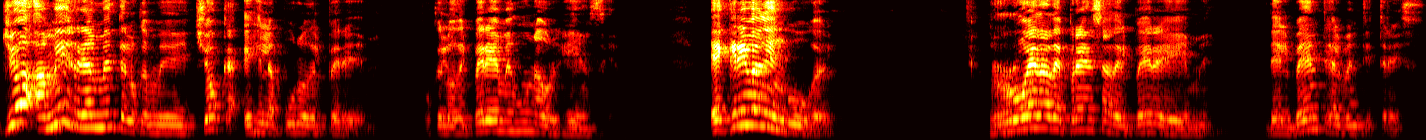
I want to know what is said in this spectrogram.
yo a mí realmente lo que me choca es el apuro del PRM, porque lo del PRM es una urgencia. Escriban en Google, rueda de prensa del PRM del 20 al 23.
